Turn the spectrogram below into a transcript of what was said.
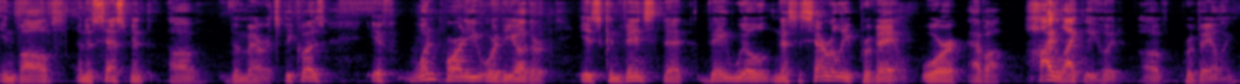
involves an assessment of the merits because if one party or the other is convinced that they will necessarily prevail or have a high likelihood of prevailing.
